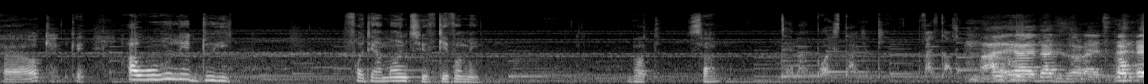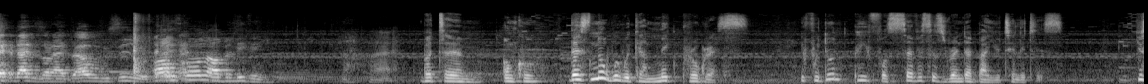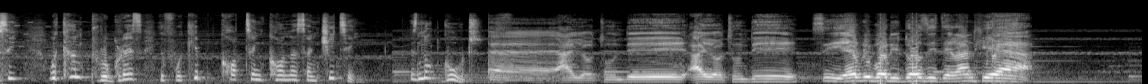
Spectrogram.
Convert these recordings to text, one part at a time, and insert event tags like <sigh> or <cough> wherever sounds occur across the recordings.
Uh, okay, okay. I will only do it for the amount you've given me. But, sir, tell my boys that you give me 5,000. <laughs> Ah, yeah, that is alright. <laughs> that is alright. I will see you. <laughs> Uncle, I'll be leaving. But, um, Uncle, there's no way we can make progress if we don't pay for services rendered by utilities. You see, we can't progress if we keep cutting corners and cheating. It's not good. Uh, Ayotunde, Ayotunde. See, everybody does it around here.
